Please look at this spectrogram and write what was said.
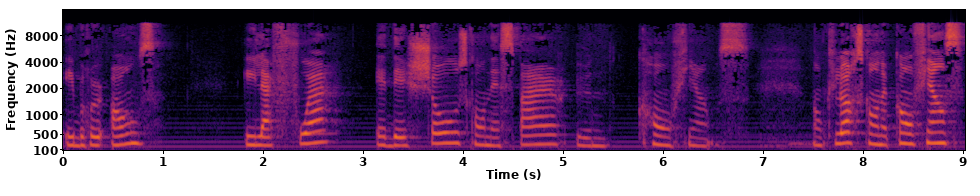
Hébreu 11? Et la foi est des choses qu'on espère une confiance. Donc, lorsqu'on a confiance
